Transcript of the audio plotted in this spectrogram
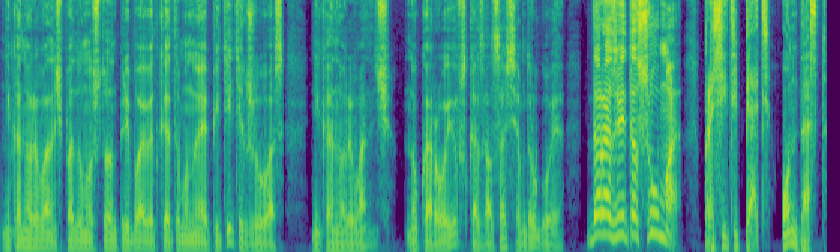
Никанор Иванович подумал, что он прибавит к этому, ну и аппетитик же у вас, Никанор Иванович. Но Короев сказал совсем другое. «Да разве это сумма? Просите пять, он даст».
